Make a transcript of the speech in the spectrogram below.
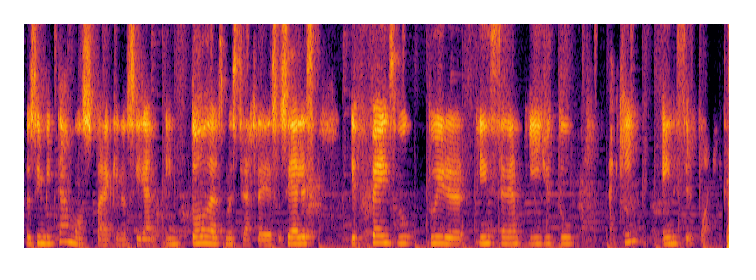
Los invitamos para que nos sigan en todas nuestras redes sociales de Facebook, Twitter, Instagram y YouTube aquí en Estelpónica.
